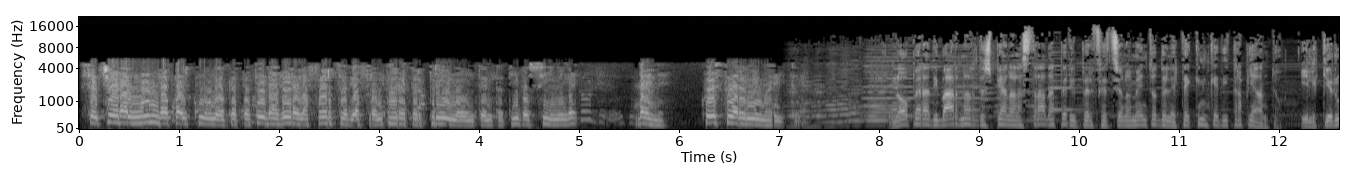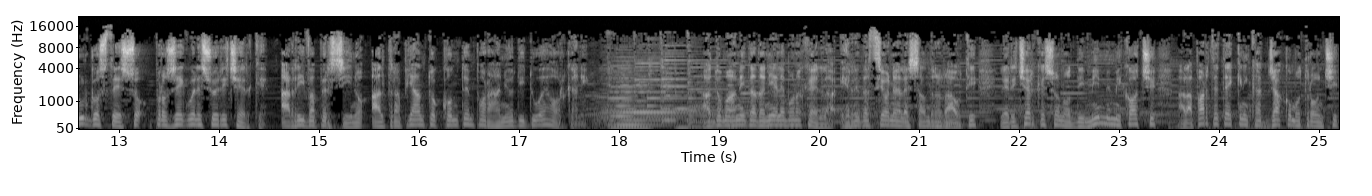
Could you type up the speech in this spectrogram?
se c'era al mondo qualcuno che poteva avere la forza di affrontare per primo un tentativo simile, bene, questo era mio marito. L'opera di Barnard spiana la strada per il perfezionamento delle tecniche di trapianto. Il chirurgo stesso prosegue le sue ricerche. Arriva persino al trapianto contemporaneo di due organi. A domani da Daniele Monachella, in redazione Alessandra Rauti, le ricerche sono di Mimmi Micocci, alla parte tecnica Giacomo Tronci,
